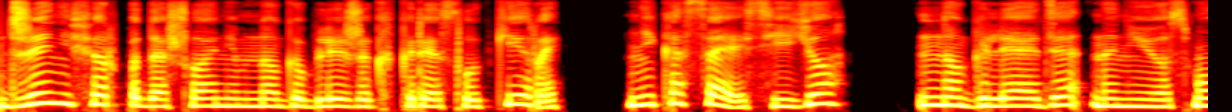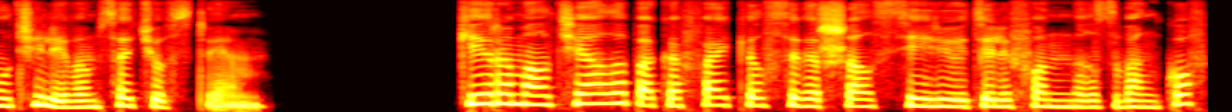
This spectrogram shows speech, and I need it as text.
Дженнифер подошла немного ближе к креслу Киры, не касаясь ее, но глядя на нее с молчаливым сочувствием. Кира молчала, пока факел совершал серию телефонных звонков,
